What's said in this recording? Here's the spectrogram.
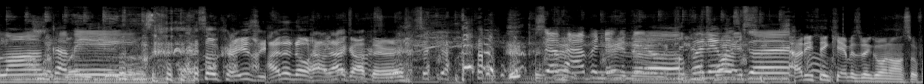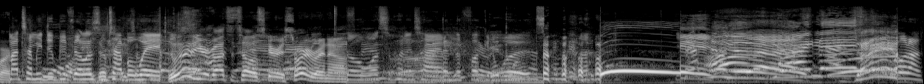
long coming. That's so crazy. I didn't know how that got there. Stuff happened in the middle, but it was good. How do you think camp has been going on so far? My tummy do be feeling some type of way. Look like you're about to tell a scary story right now. So once upon a time in the fucking woods. Hold on.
